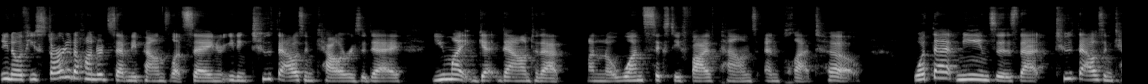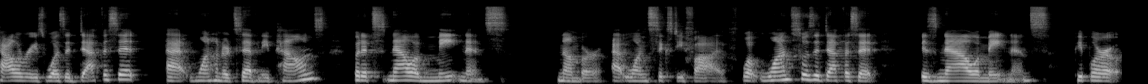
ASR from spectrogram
you know, if you start at 170 pounds, let's say, and you're eating 2,000 calories a day, you might get down to that I don't know, 165 pounds and plateau. What that means is that 2,000 calories was a deficit at 170 pounds, but it's now a maintenance number at 165. What once was a deficit is now a maintenance. People are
